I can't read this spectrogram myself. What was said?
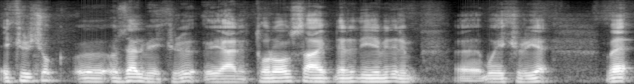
ekürü çok e, özel bir ekürü. Yani Toron sahipleri diyebilirim e, bu ekürüye. Ve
